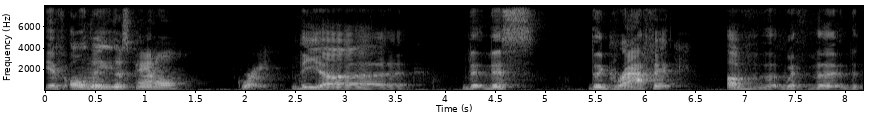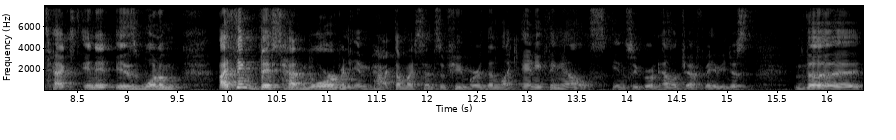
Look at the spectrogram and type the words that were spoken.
if only this panel, great. the uh the, this the graphic of the with the the text in it is one of I think this had more of an impact on my sense of humor than like anything else in Sweet Bro and Hella Jeff. Maybe just the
